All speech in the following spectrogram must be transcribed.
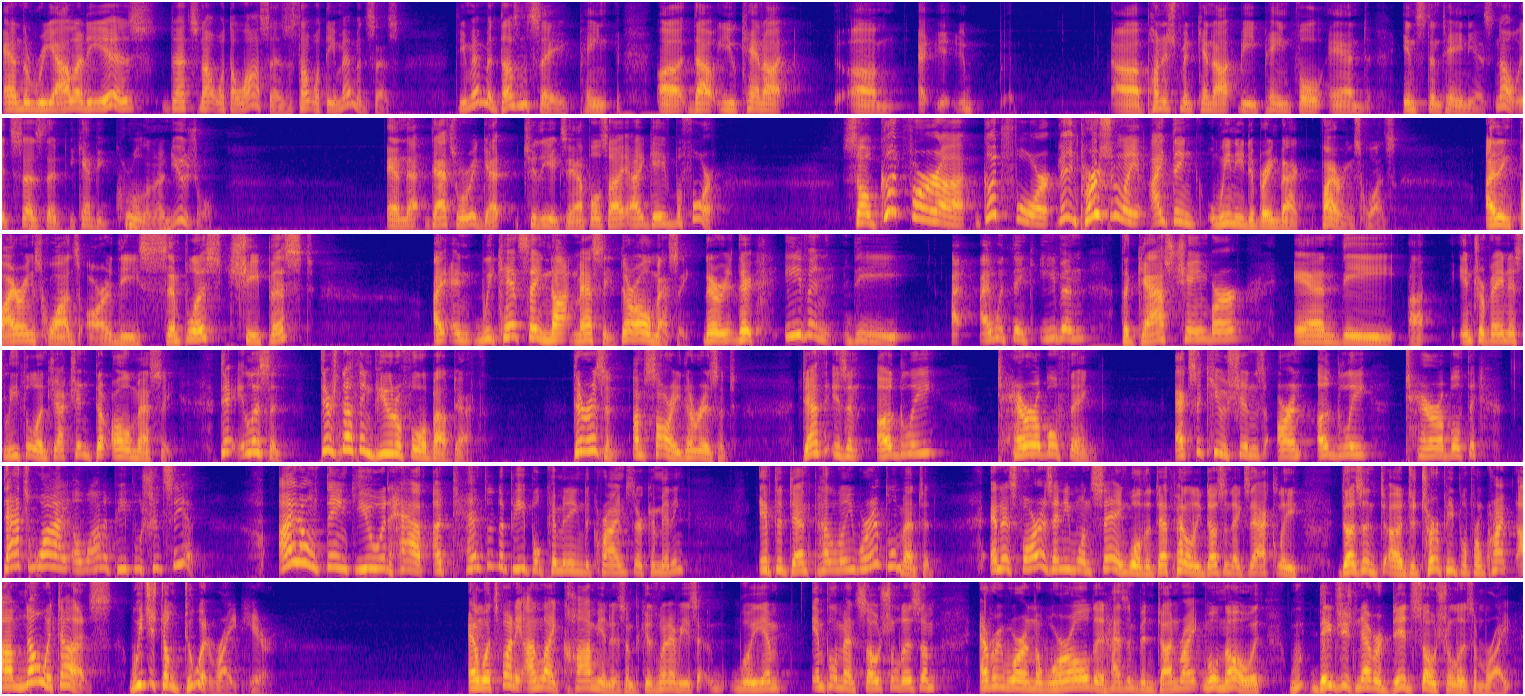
And the reality is, that's not what the law says. It's not what the amendment says. The amendment doesn't say pain uh, that you cannot um, uh, punishment cannot be painful and instantaneous. No, it says that it can't be cruel and unusual. And that that's where we get to the examples I, I gave before. So good for uh, good for. I mean, personally, I think we need to bring back firing squads. I think firing squads are the simplest, cheapest. I, and we can't say not messy. They're all messy. They're they even the I, I would think even the gas chamber and the uh, intravenous lethal injection, they're all messy. They're, listen, there's nothing beautiful about death. There isn't. I'm sorry, there isn't. Death is an ugly, terrible thing. Executions are an ugly, terrible thing. That's why a lot of people should see it. I don't think you would have a tenth of the people committing the crimes they're committing if the death penalty were implemented. And as far as anyone saying, well, the death penalty doesn't exactly doesn't uh, deter people from crime, um, no, it does. We just don't do it right here. And what's funny, unlike communism, because whenever you say, we Im- implement socialism everywhere in the world, it hasn't been done right. Well, no, it, they've just never did socialism right.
